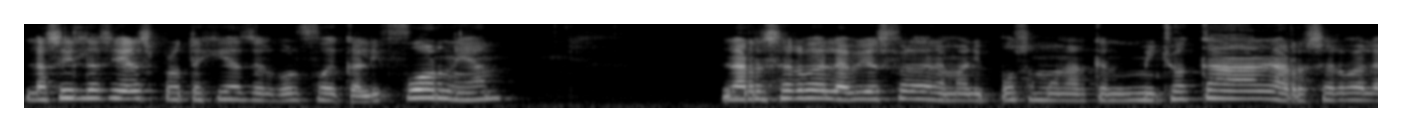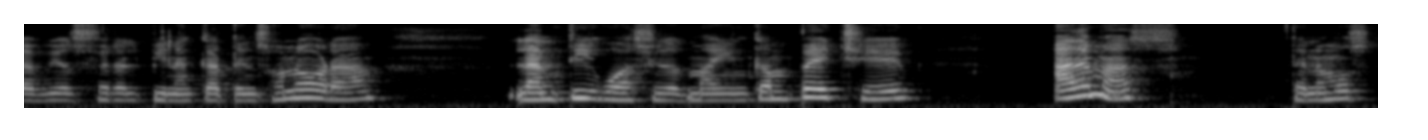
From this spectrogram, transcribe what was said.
las Islas y áreas protegidas del Golfo de California, la Reserva de la Biosfera de la Mariposa Monarca en Michoacán, la Reserva de la Biosfera del Pinacate en Sonora, la antigua Ciudad Maya en Campeche. Además, tenemos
